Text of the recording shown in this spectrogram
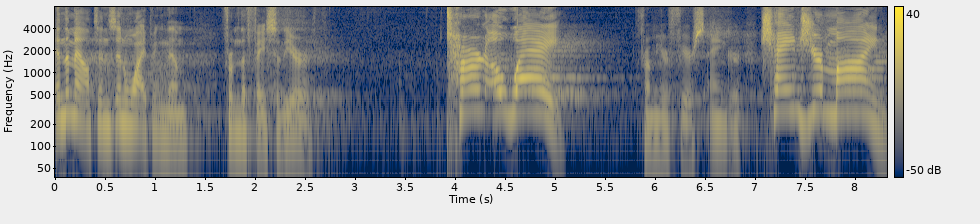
in the mountains and wiping them from the face of the earth? Turn away from your fierce anger. Change your mind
